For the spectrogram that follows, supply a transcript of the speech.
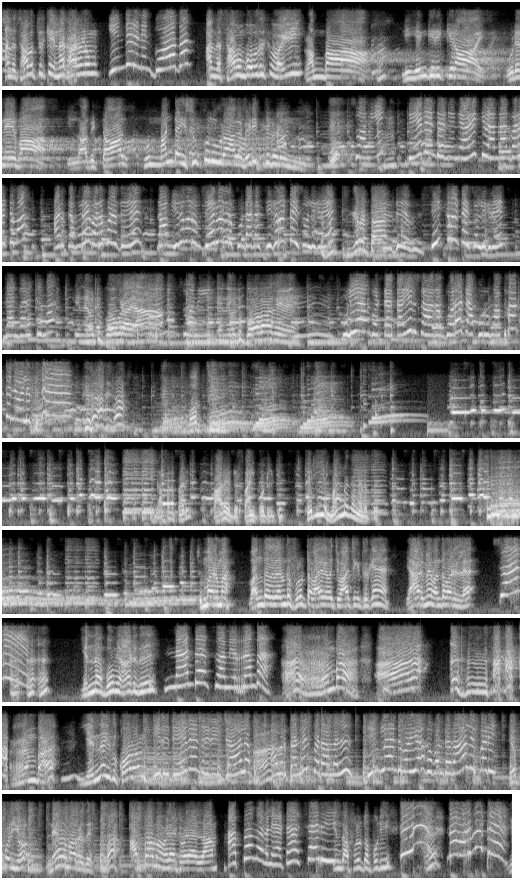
அந்த சாபத்திற்கு என்ன காரணம்? இந்திரனின் கோபம் அந்த சாபம் போவதற்கு வழி? ரம்பா நீ எங்கிருக்கிறாய்? உடனே வா. இல்லாவிட்டால் உன் மண்டை சுக்குநூறாக வெடித்து விடும் சுவாமி தேவேந்திரன் என்னை அழைக்கிறான். நான் வரட்டுமா? அடுத்த முறை வரும்பொழுது நாம் இருவரும் சேர்வதற்குண்டான சிகரெட்டை சொல்லுகிறேன். சிகரெட்டா? சீக்கிரட்டை சொல்லுகிறேன். நான் வரட்டுமா? என்னை விட்டு போகிறாயா? ஆமாம் சுவாமி. என்னை விட்டு போகாதே. புளியாங்கொட்டை தயிர் சாதம் பரோட்டா குருமா பத்து நாலு எங்க அப்பனை பாரு ட்ரெஸ் வாங்கி போட்டுக்கிட்டு பெரிய மன்மதன் நினைப்பு. சும்மா இருமா வந்ததுல இருந்து ஃப்ளூட்ட வாயில வச்சு வாசிக்கிட்டு இருக்கேன். யாருமே வந்தபாடு இல்ல. என்ன பூமி ஆடுது? சுவாமி ரம்பா. ரம்பா. ரம்பா என்ன இது கோலம்? இது தேவேந்திரனின் ஜாலம். அவர் கண்ணில் படாமல் இங்கிலாந்து வழியாக வந்ததால் இப்படி. எப்படியோ நேரமாகிறது. வா அப்பா அம்மா விளையாட்டு விளையாடலாம். அப்பா அம்மா விளையாட்டா? சரி. இந்த ஃப்ளூட்ட புடி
